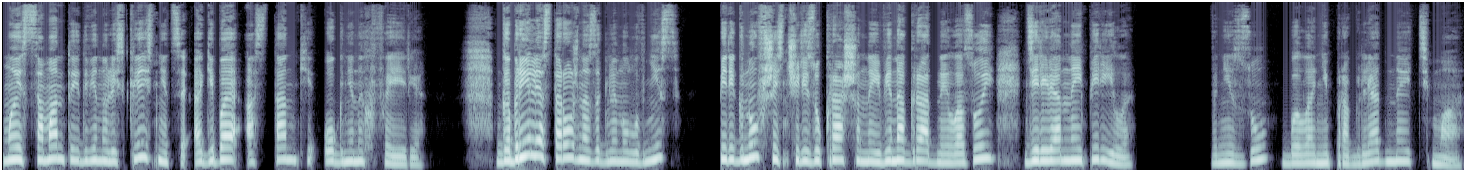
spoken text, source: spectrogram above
Мы с Самантой двинулись к лестнице, огибая останки огненных фейри. Габриэль осторожно заглянул вниз, перегнувшись через украшенные виноградной лозой деревянные перила. Внизу была непроглядная тьма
